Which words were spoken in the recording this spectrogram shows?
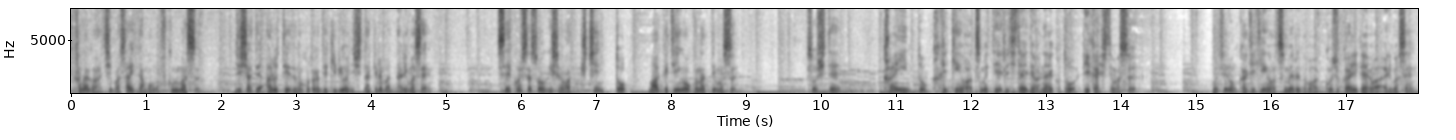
神奈川千葉埼玉も含みます。自社である程度のことができるようにしなければなりません。成功した葬儀社はきちんとマーケティングを行っています。そして会員と掛け金を集めている時代ではないことを理解しています。もちろん掛け金を集めるのは互助会以外はありません。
